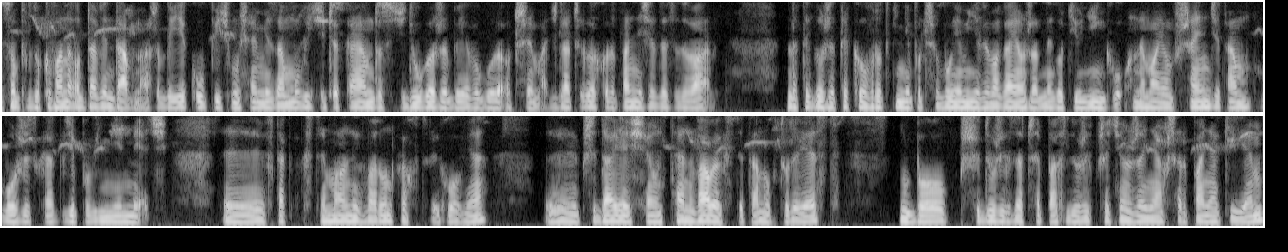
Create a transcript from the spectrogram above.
są produkowane od dawien dawna. Żeby je kupić, musiałem je zamówić i czekałem dosyć długo, żeby je w ogóle otrzymać. Dlaczego akurat na nie się zdecydowałem? Dlatego, że te kołowrotki nie potrzebują i nie wymagają żadnego tuningu. One mają wszędzie tam łożyska, gdzie powinien mieć. Y, w tak ekstremalnych warunkach, w których łowię, Y, przydaje się ten wałek z tytanu, który jest, bo przy dużych zaczepach i dużych przeciążeniach szarpania kijem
